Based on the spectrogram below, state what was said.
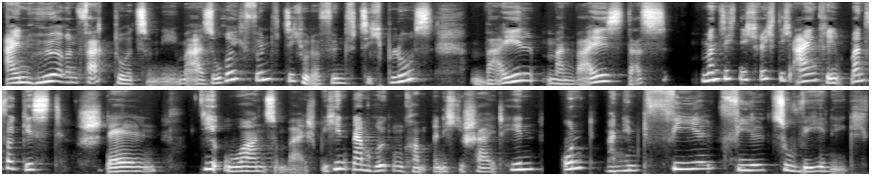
einen höheren Faktor zu nehmen, also ruhig 50 oder 50 plus, weil man weiß, dass man sich nicht richtig eincremt. Man vergisst Stellen, die Ohren zum Beispiel. Hinten am Rücken kommt man nicht gescheit hin und man nimmt viel, viel zu wenig.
